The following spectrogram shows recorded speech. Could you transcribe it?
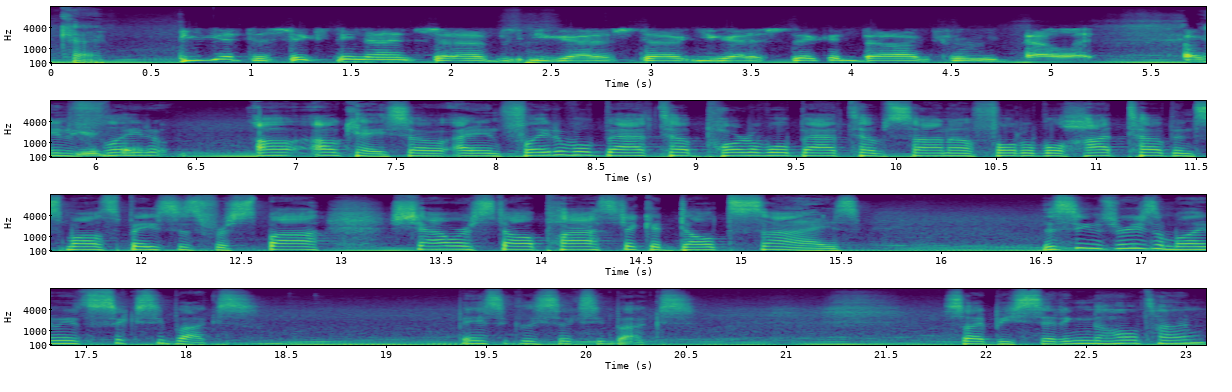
Okay. You get to 69 subs, you got to stuck. You got to stick a dog food pellet up your butt. Oh, okay. So, an inflatable bathtub, portable bathtub, sauna, foldable hot tub, and small spaces for spa, shower stall, plastic, adult size. This seems reasonable. I mean, it's sixty bucks, basically sixty bucks. So I'd be sitting the whole time.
